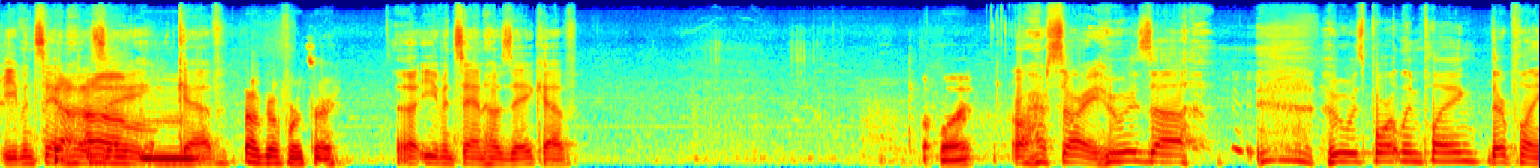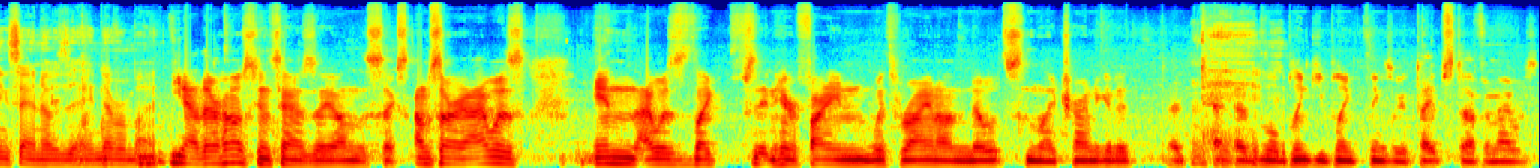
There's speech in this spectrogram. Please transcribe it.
Even San Yeah, Jose, um, Kev. I'll go for it. Sorry. Uh, even San Jose, Kev. what? Or sorry, who is uh, who is Portland playing? They're playing San Jose. Never mind. Yeah, they're hosting San Jose on the sixth. I'm sorry, I was in. I was like sitting here fighting with Ryan on notes and like trying to get a, a, te- a little blinky blink things like type stuff, and I was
